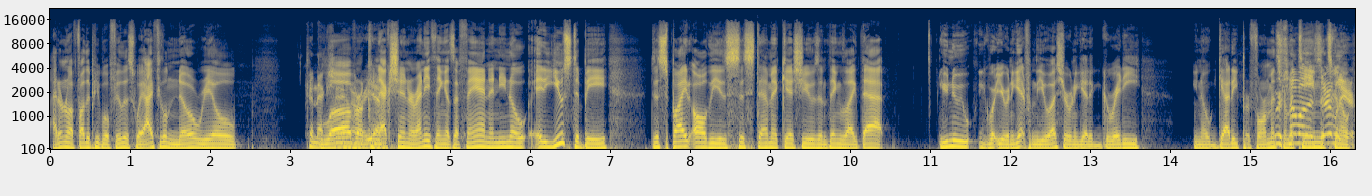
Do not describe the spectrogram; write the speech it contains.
I don't know if other people feel this way. I feel no real Connection love or, yeah. connection or anything as a fan. And you know, it used to be, despite all these systemic issues and things like that, you knew what you were going to get from the U.S. You were going to get a gritty, you know, gutty performance We from a team that's going to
